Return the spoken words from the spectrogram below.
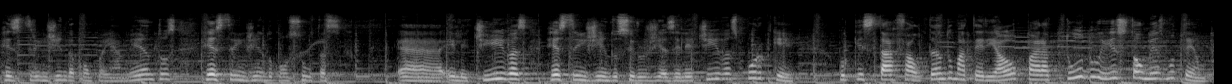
restringindo acompanhamentos, restringindo consultas é, eletivas, restringindo cirurgias eletivas. Por quê? Porque está faltando material para tudo isso ao mesmo tempo.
